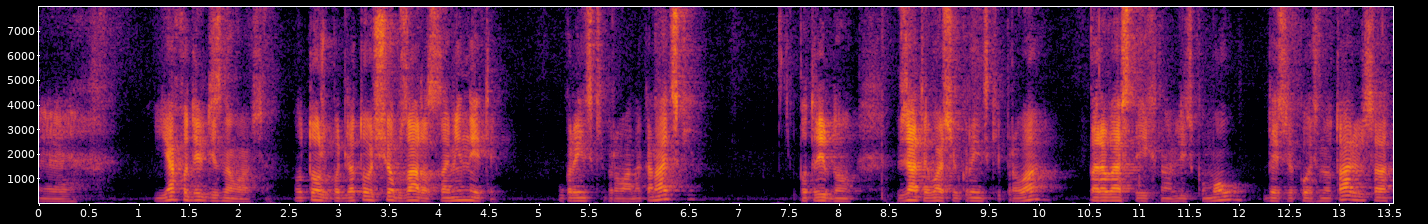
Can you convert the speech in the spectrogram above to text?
Е, я ходив, дізнавався. Отож, бо для того, щоб зараз замінити українські права на канадські, потрібно взяти ваші українські права, перевести їх на англійську мову, десь в якогось нотаріуса,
